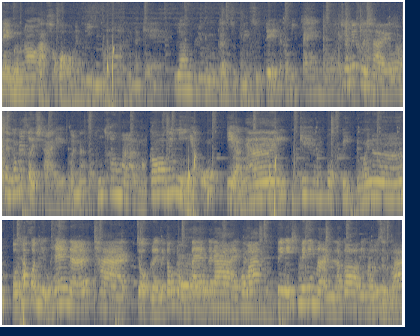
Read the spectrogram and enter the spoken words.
ในเมืองนอกอะเขาบอกว่ามันดีมากเลยนะแก ล่ำลือกันสุดฤทธิ์สุดเดชแล้วก็มีแป้งด้วย ฉันไม่เคยใช้ว่ะ ฉันก็ไม่เคยใช้ เหมือนนางจะเพิ่งเข้ามาแล้วมั้ง ก็ไม่เหนียว เกลี่ยง่ายแกมันปกปิดด้วยนะ โอ้ถ้าคนผิวแห้งนะ ทาจบเลยไม่ต้องลงแป้งก็ได้เออเพราะว่าฟินิชไม่ได้มัน แล้วก็มีความรู้สึกว่า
